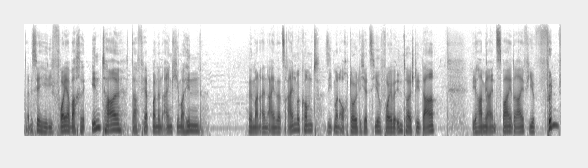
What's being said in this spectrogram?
Das ist ja hier die Feuerwache Intal. Da fährt man dann eigentlich immer hin, wenn man einen Einsatz reinbekommt. Sieht man auch deutlich jetzt hier, Feuerwehr Intal steht da. Wir haben ja 1, 2, 3, 4, 5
